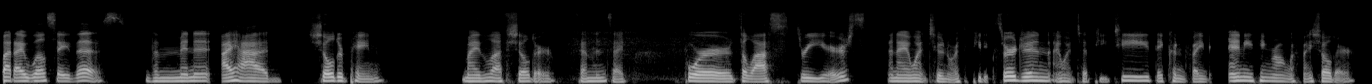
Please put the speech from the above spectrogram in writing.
But I will say this the minute I had shoulder pain, my left shoulder, feminine side, for the last three years, and I went to an orthopedic surgeon, I went to PT, they couldn't find anything wrong with my shoulder.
